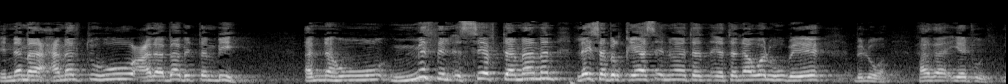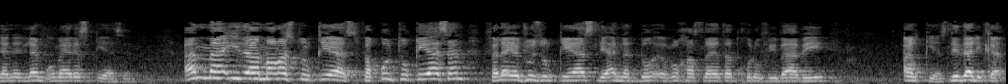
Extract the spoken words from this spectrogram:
إنما حملته على باب التنبيه. أنه مثل السيف تماما ليس بالقياس انه يتناوله بايه؟ باللغة، هذا يجوز لأنني لم أمارس قياسا. أما إذا مارست القياس فقلت قياسا فلا يجوز القياس لأن الرخص لا تدخل في باب القياس، لذلك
